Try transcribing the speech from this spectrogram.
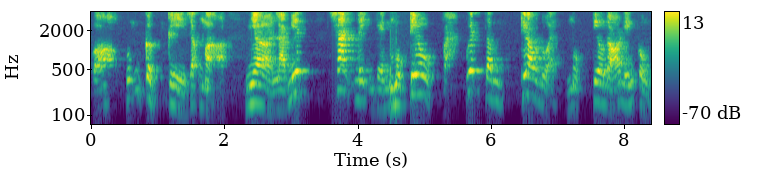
của họ cũng cực kỳ rộng mở, nhờ là biết xác định về mục tiêu và quyết tâm theo đuổi mục tiêu đó đến cùng.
